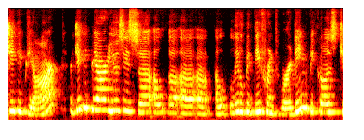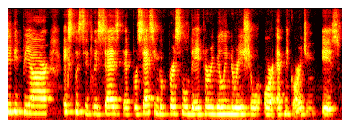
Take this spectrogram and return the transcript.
GDPR, GDPR uses uh, a, a, a, little bit different wording because GDPR explicitly says that processing of personal data revealing the racial or ethnic origin is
